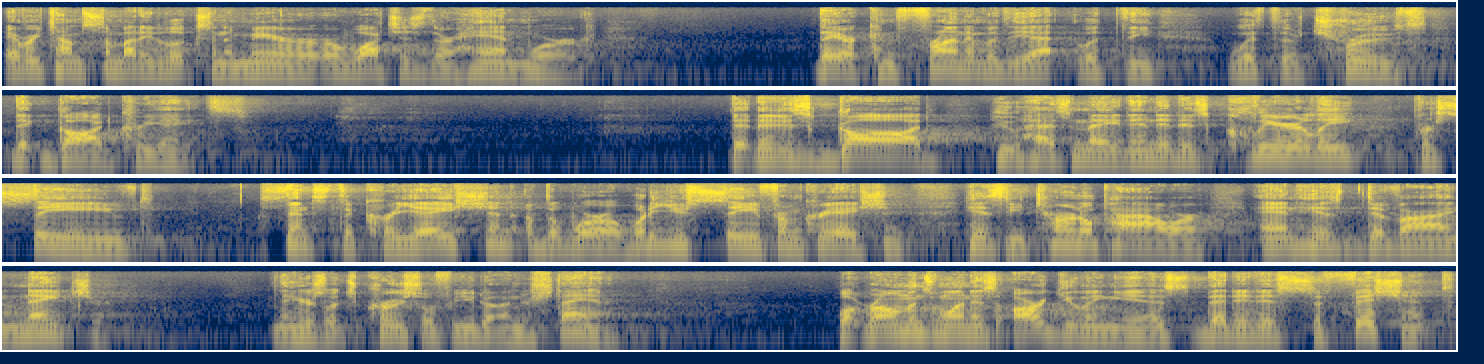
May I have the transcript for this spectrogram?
every time somebody looks in a mirror or watches their handwork, they are confronted with the, with the, with the truth that God creates. That it is God who has made, and it is clearly perceived since the creation of the world. What do you see from creation? His eternal power and his divine nature. Now, here's what's crucial for you to understand what Romans 1 is arguing is that it is sufficient,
